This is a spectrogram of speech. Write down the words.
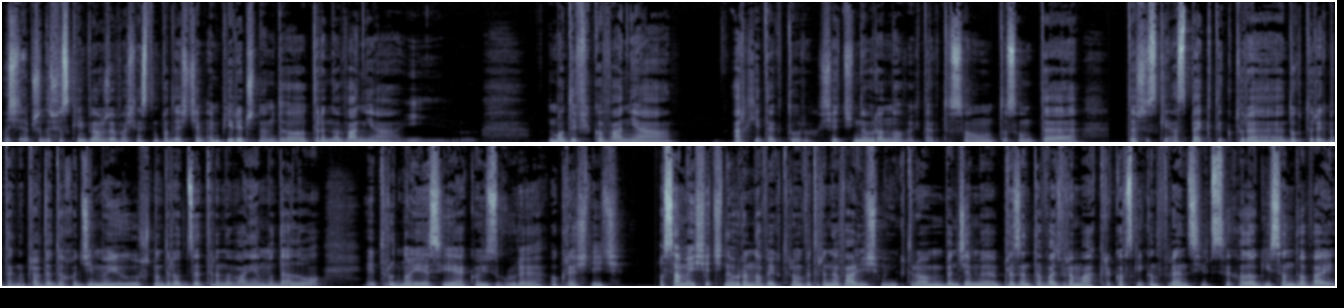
Właściwie przede wszystkim wiąże właśnie z tym podejściem empirycznym do trenowania i modyfikowania architektur sieci neuronowych. Tak? To, są, to są te te wszystkie aspekty, które, do których my tak naprawdę dochodzimy już na drodze trenowania modelu i trudno jest je jakoś z góry określić. O samej sieci neuronowej, którą wytrenowaliśmy i którą będziemy prezentować w ramach krakowskiej konferencji psychologii sądowej,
